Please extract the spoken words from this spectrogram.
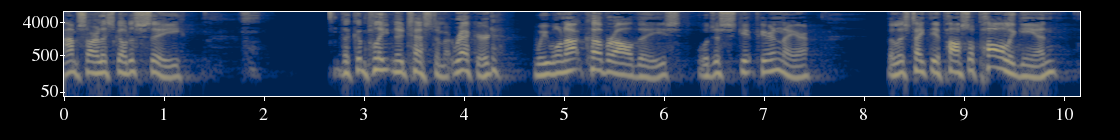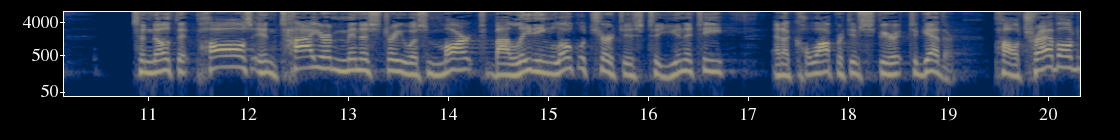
I'm sorry, let's go to C, the complete New Testament record. We will not cover all these. We'll just skip here and there. But let's take the apostle Paul again to note that Paul's entire ministry was marked by leading local churches to unity and a cooperative spirit together. Paul traveled,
